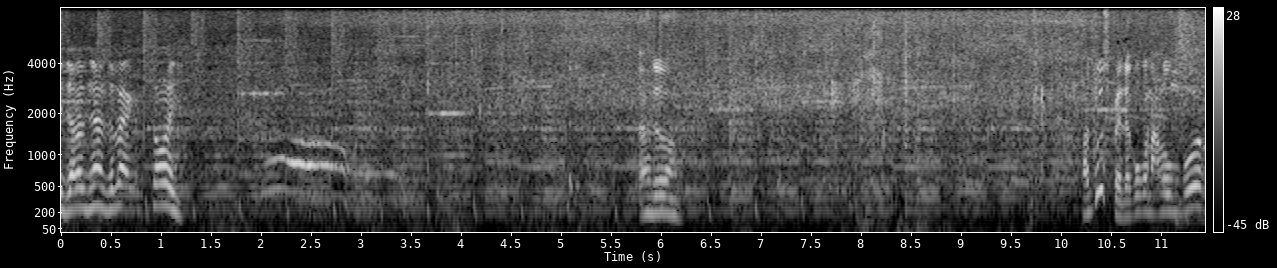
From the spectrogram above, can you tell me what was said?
jalannya jelek, coy. Aduh. Aduh, sepedaku kena lumpur.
